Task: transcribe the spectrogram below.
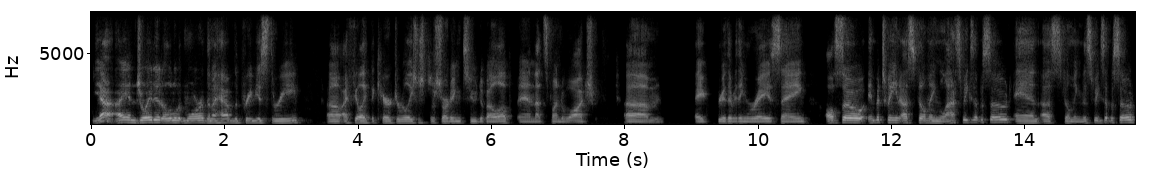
Yeah, I enjoyed it a little bit more than I have the previous three. Uh, I feel like the character relationships are starting to develop, and that's fun to watch. Um, I agree with everything Ray is saying. Also, in between us filming last week's episode and us filming this week's episode,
